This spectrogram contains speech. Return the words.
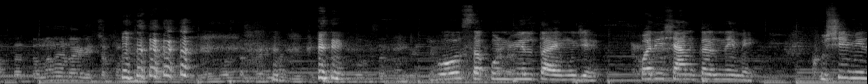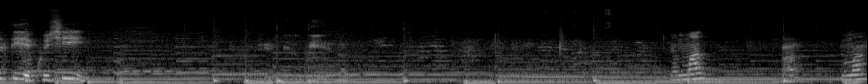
आता तू म्हणायला लागली चपून हे गोष्ट खरी म्हणली तू. बोर सकून भेटलं. बहुत सुकून मिलता है मुझे. परेशान करने में. खुशी मिलती है खुशी. मग? मग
